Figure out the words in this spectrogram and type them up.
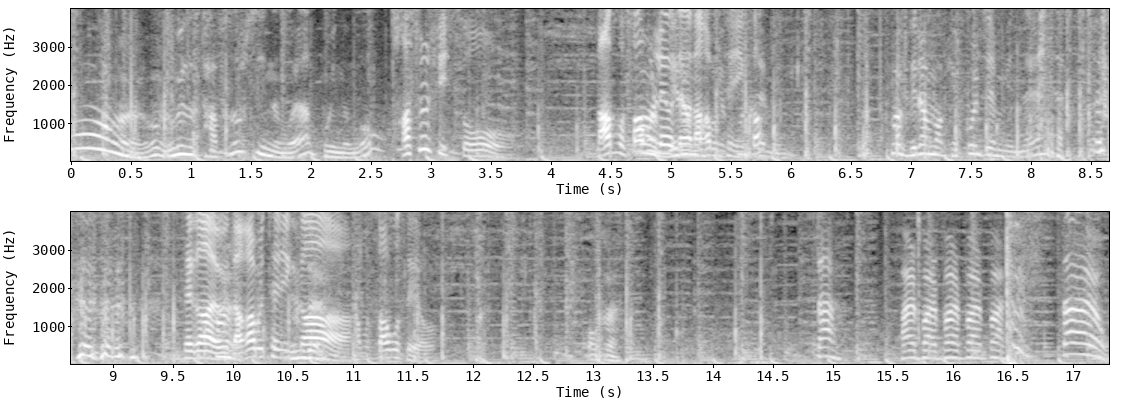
헐 그럼 여기서 다 쏠 수 있는 거야? 보이는 거? 다 쏠 수 있어 나 한번 쏴볼래요? 내가 나가볼 테니까? 아 미라마 개꿀잼이네. 제가 여기 아, 나가볼 테니까 한번 쏴보세요. 오케이 딸발발발발발. 딸 오!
